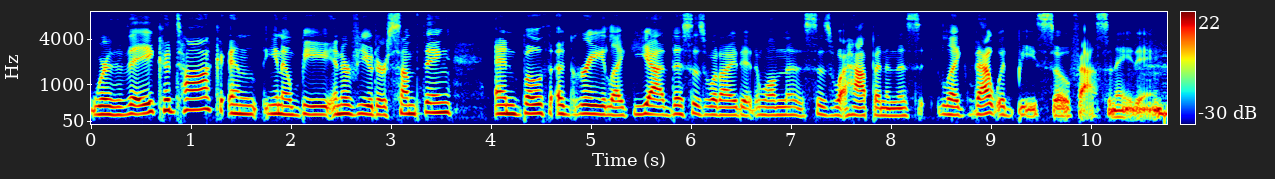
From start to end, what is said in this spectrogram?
where they could talk and you know be interviewed or something. And both agree, like, yeah, this is what I did. And well, and this is what happened. And this, like, that would be so fascinating.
